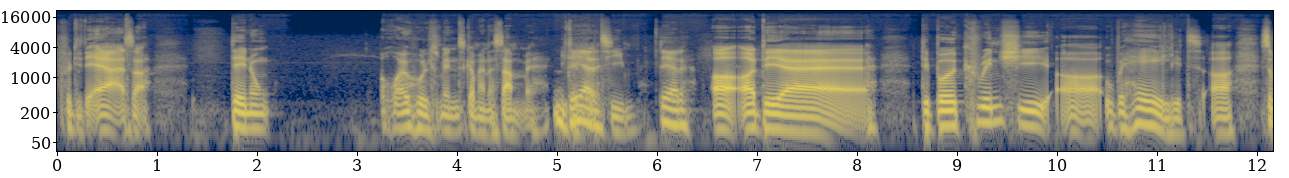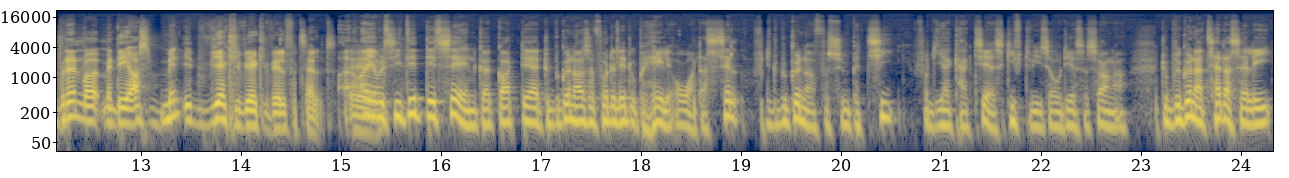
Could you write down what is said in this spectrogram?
Fordi det er altså... Det er nogle røvhulsmennesker, man er sammen med i Det det er her det. team. Det er det. Og, og det er det er både cringy og ubehageligt. Og, så på den måde, men det er også Men- et virkelig, virkelig velfortalt. Og, og jeg vil sige, det, det serien gør godt, det er, at du begynder også at få det lidt ubehageligt over dig selv, fordi du begynder at få sympati for de her karakterer skiftvis over de her sæsoner. Du begynder at tage dig selv i,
